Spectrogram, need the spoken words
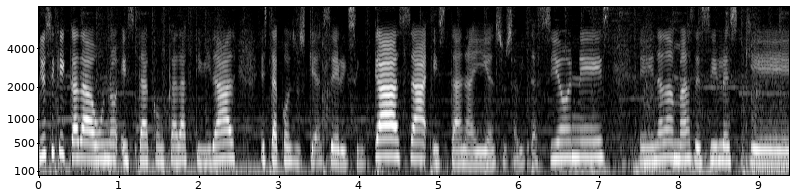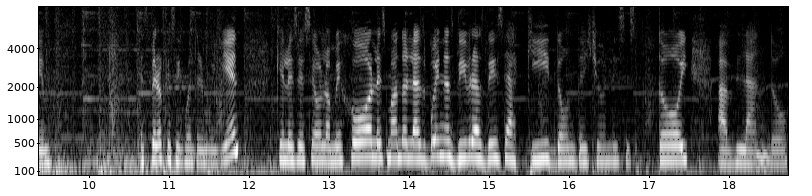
Yo sé que cada uno está con cada actividad, está con sus quehaceres en casa, están ahí en sus habitaciones. Eh, nada más decirles que Espero que se encuentren muy bien, que les deseo lo mejor, les mando las buenas vibras desde aquí donde yo les estoy hablando.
